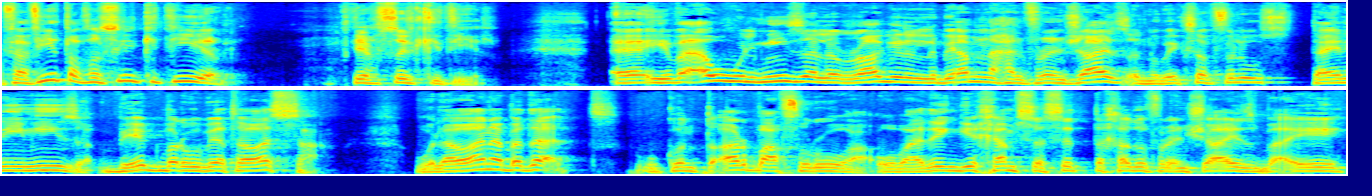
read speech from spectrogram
ففي تفاصيل كتير في تفاصيل كتير. يبقى أول ميزة للراجل اللي بيمنح ال franchise إنه بيكسب فلوس. تاني ميزة بيكبر وبيتوسع. ولو أنا بدأت وكنت أربع فروع وبعدين جه خمسة ستة خدوا franchise بقى إيه؟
